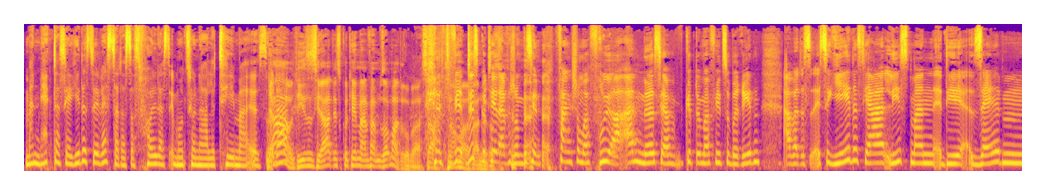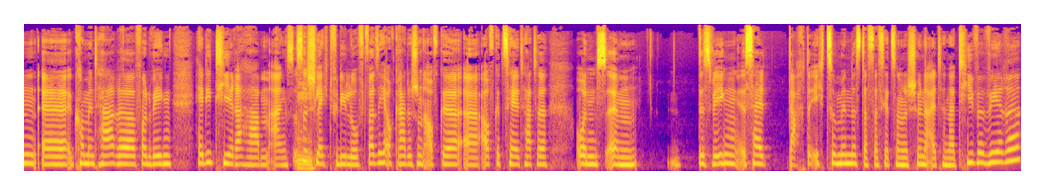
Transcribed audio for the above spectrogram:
man merkt das ja jedes Silvester, dass das voll das emotionale Thema ist, ja, oder? und dieses Jahr diskutieren wir einfach im Sommer drüber. So, wir diskutieren einfach schon ein bisschen, fangen schon mal früher an. Ne? Es ja, gibt immer viel zu bereden. Aber das ist jedes Jahr liest man dieselben äh, Kommentare von wegen, hey, die Tiere haben Angst. Es ist ist schlecht für die Luft, was ich auch gerade schon aufge, äh, aufgezählt hatte. Und ähm, deswegen ist halt, dachte ich zumindest, dass das jetzt so eine schöne Alternative wäre,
